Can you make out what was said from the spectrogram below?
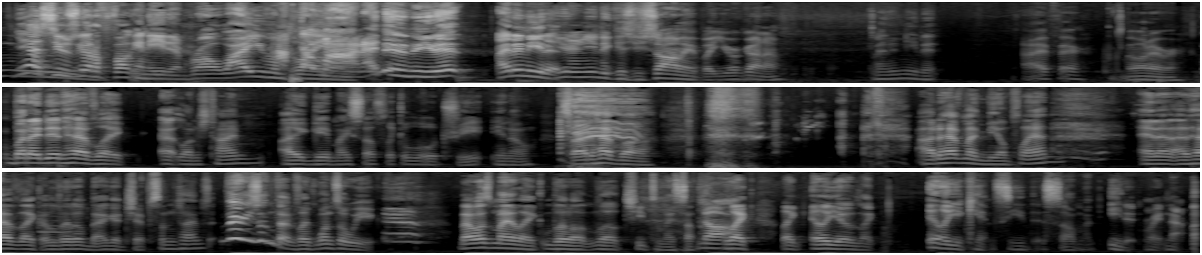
Yes, he was gonna fucking eat it, bro. Why are you even ah, playing? Come on, I didn't eat it. I didn't eat it. You didn't eat it because you saw me, but you were gonna. I didn't eat it. All right, fair. Whatever. But I did have like at lunchtime. I gave myself like a little treat, you know. So I'd have a. I'd have my meal plan, and then I'd have like a little bag of chips sometimes. Very sometimes, like once a week. Yeah. That was my like little little cheat to myself. No. like like Ilya was like you can't see this, so I'm gonna eat it right now.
